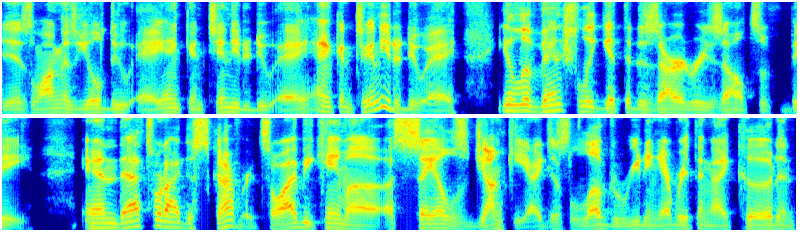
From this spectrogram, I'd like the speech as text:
as long as you'll do A and continue to do A and continue to do A, you'll eventually get the desired results of B. And that's what I discovered. So I became a, a, sales junkie. I just loved reading everything I could and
